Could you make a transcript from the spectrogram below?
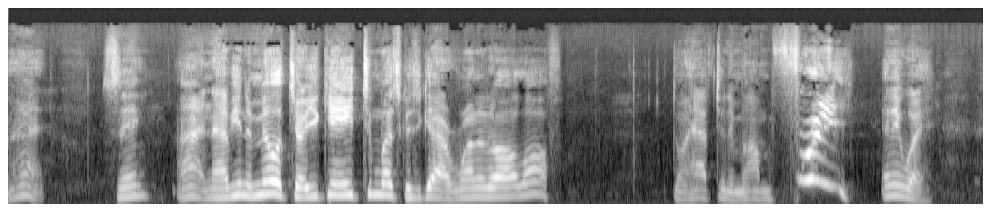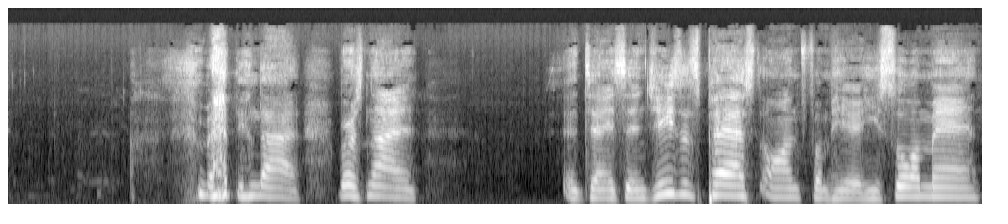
All right. See? All right. Now, if you're in the military, you can't eat too much because you got to run it all off. Don't have to anymore. I'm free. Anyway, Matthew 9, verse 9 and 10, it says, And Jesus passed on from here. He saw a man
